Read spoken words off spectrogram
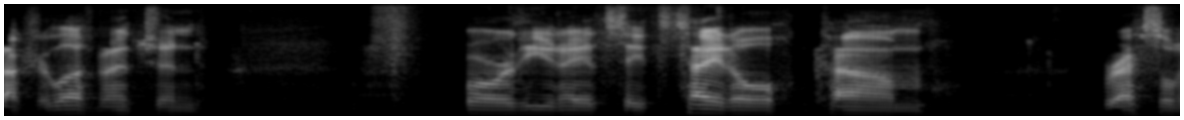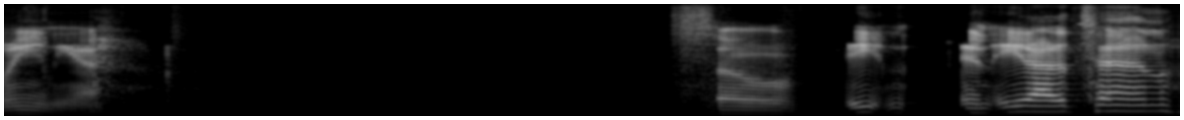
Dr. Love mentioned, for the United States title come WrestleMania. So eight an eight out of ten.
